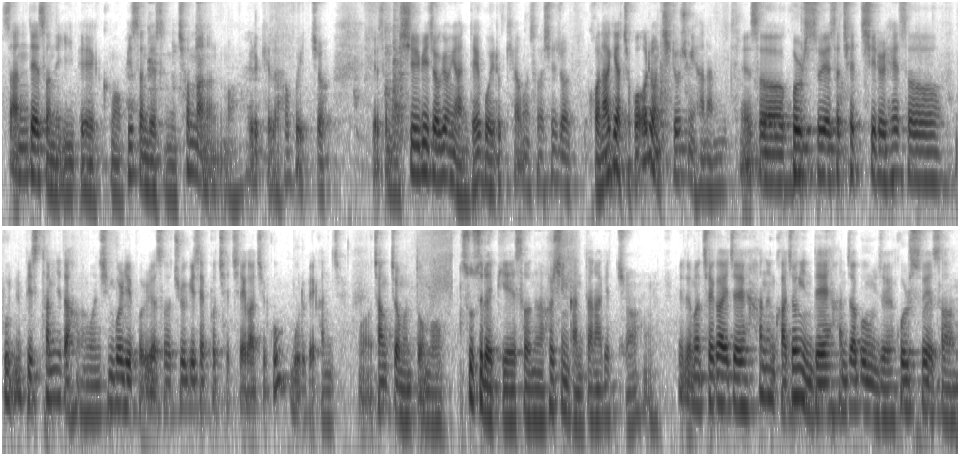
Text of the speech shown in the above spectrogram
싼 데서는 200, 뭐 비싼 데서는 1000만 원 뭐 이렇게 하고 있죠. 그래서 뭐 실비 적용이 안 되고 이렇게 하면 사실 좀 권하기가 조금 어려운 치료 중에 하나입니다. 그래서 골수에서 채취를 해서 부- 비슷합니다. 원심볼리 벌려서 줄기세포 채취해가지고 무릎에 관절. 뭐 장점은 또 뭐 수술에 비해서는 훨씬 간단하겠죠. 이제 뭐 제가 이제 하는 과정인데 환자분 이제 골수에서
